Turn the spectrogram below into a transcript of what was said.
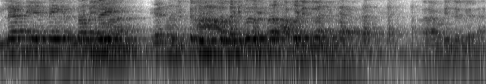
இல்லாட்டி என்னையும் தந்தை என்று சொல்லி அப்படி சொல்லுங்க. அவர் அப்படி சொல்லல.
